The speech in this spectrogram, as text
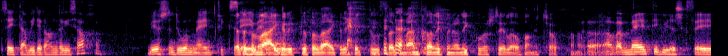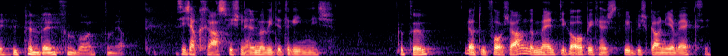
sieht auch wieder andere Sachen. Wirst denn du am Montag Ja, sehen, da wenn verweigere ich, da verweigere ich jetzt das Argument, kann ich mir noch nicht vorstellen, anfangen zu arbeiten. Aber du... Aber am Montag wirst du sehen. die Pendenzen warten, ja. Es ist auch krass, wie schnell man wieder drin ist. Erzähl. Ja, du fährst an und am Montagabend hast du das Gefühl, du bist gar nie weg gewesen.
